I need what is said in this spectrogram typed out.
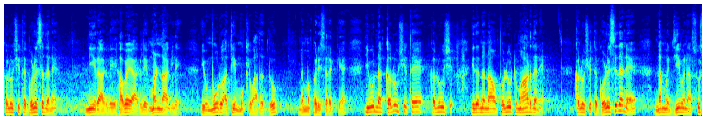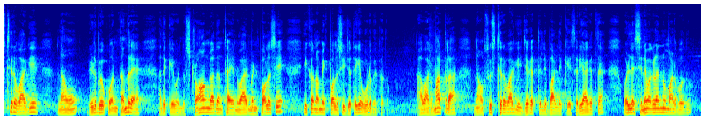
ಕಲುಷಿತಗೊಳಿಸದೇ ನೀರಾಗಲಿ ಹವೆ ಆಗಲಿ ಮಣ್ಣಾಗಲಿ, ಇವು ಮೂರು ಅತಿ ಮುಖ್ಯವಾದದ್ದು ನಮ್ಮ ಪರಿಸರಕ್ಕೆ. ಇವನ್ನ ಕಲುಷಿತೆ, ಕಲುಷ, ಇದನ್ನು ನಾವು ಪೊಲ್ಯೂಟ್ ಮಾಡ್ದೇ ಕಲುಷಿತಗೊಳಿಸಿದನೇ ನಮ್ಮ ಜೀವನ ಸುಸ್ಥಿರವಾಗಿ ನಾವು ಇಡಬೇಕು ಅಂತಂದರೆ ಅದಕ್ಕೆ ಒಂದು ಸ್ಟ್ರಾಂಗ್ ಆದಂಥ ಎನ್ವೈರ್ಮೆಂಟ್ ಪಾಲಿಸಿ ಇಕನಾಮಿಕ್ ಪಾಲಿಸಿ ಜೊತೆಗೆ ಓಡಬೇಕದು. ಆವಾಗ ಮಾತ್ರ ನಾವು ಸುಸ್ಥಿರವಾಗಿ ಜಗತ್ತಲ್ಲಿ ಬಾಳಲಿಕ್ಕೆ ಸರಿಯಾಗುತ್ತೆ. ಒಳ್ಳೆಯ ಸಿನಿಮಾಗಳನ್ನು ಮಾಡ್ಬೋದು.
